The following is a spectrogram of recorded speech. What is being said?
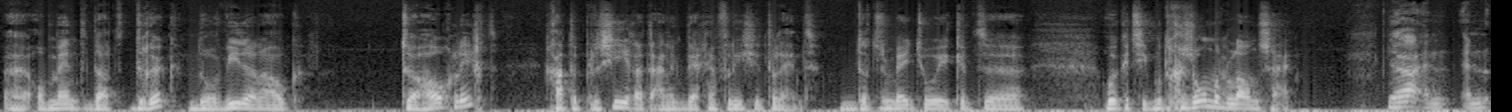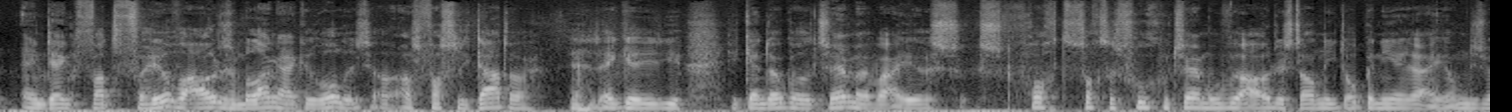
Uh, op het moment dat druk, door wie dan ook, te hoog ligt, gaat de plezier uiteindelijk weg en verlies je talent. Dat is een beetje hoe ik het, uh, hoe ik het zie. Het moet een gezonde ja. balans zijn. Ja, en, en, en ik denk wat voor heel veel ouders een belangrijke rol is als facilitator. Zeker, je, je kent ook wel het zwemmen, waar je s ochtends vroeg moet zwemmen. Hoeveel ouders dan niet op en neer rijden om die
